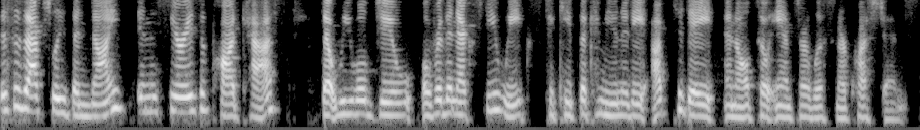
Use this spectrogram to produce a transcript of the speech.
This is actually the ninth in a series of podcasts that we will do over the next few weeks to keep the community up to date and also answer listener questions.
